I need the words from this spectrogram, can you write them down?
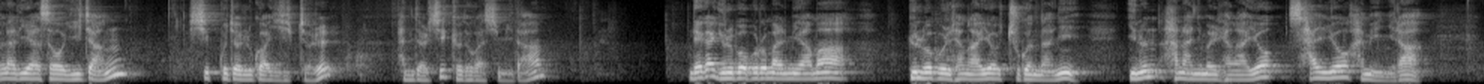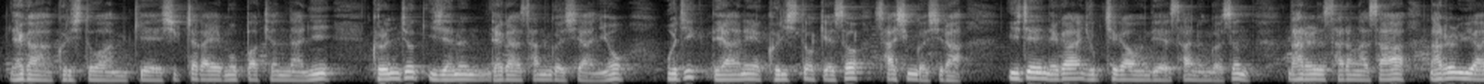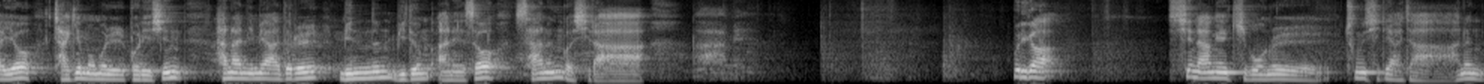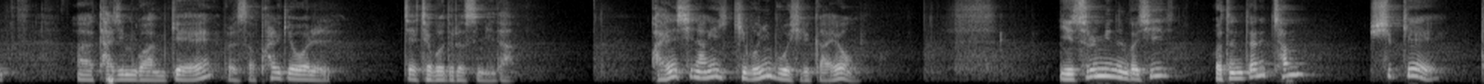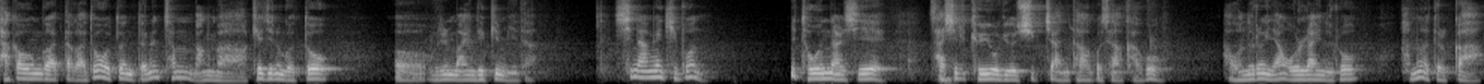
갈라디아서 2장 19절과 20절 한 절씩 교도같습니다. 내가 율법으로 말미암아 율법을 향하여 죽었나니 이는 하나님을 향하여 살려 함이니라. 내가 그리스도와 함께 십자가에 못 박혔나니 그런즉 이제는 내가 산 것이 아니요 오직 내 안에 그리스도께서 사신 것이라. 이제 내가 육체 가운데 사는 것은 나를 사랑하사 나를 위하여 자기 몸을 버리신 하나님의 아들을 믿는 믿음 안에서 사는 것이라. 아멘. 우리가 신앙의 기본을 충실히 하자 하는 어, 다짐과 함께 벌써 8개월째 접어들었습니다. 과연 신앙의 기본이 무엇일까요? 예수를 믿는 것이 어떤 때는 참 쉽게 다가온 것 같다가도 어떤 때는 참 막막해지는 것도 어, 우리는 많이 느낍니다. 신앙의 기본, 이 더운 날씨에 사실 교회 오기도 쉽지 않다고 생각하고 아, 오늘은 그냥 온라인으로 하면 어떨까?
